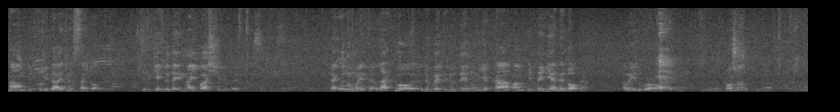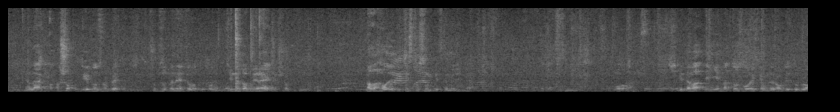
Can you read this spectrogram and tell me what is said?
нам відповідають не все добре. І таких людей найважче любити. Як ви думаєте, легко любити людину, яка вам віддає недобре, а ви їй добро робите? Прошу? Нелегко. А що потрібно зробити, щоб зупинити от, от ті недобрі речі, щоб налагодити ті стосунки з тими людьми? Віддавати їм на то зло, яке вони роблять добро.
